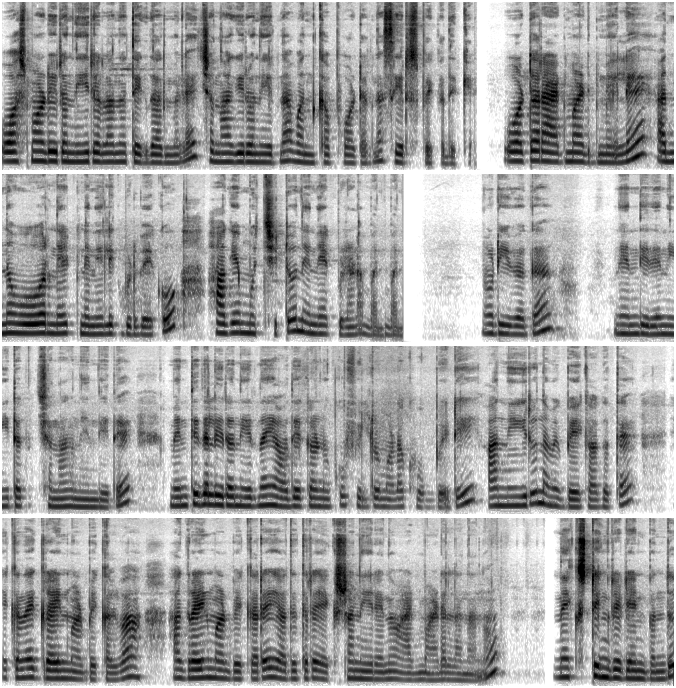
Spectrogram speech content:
ವಾಶ್ ಮಾಡಿರೋ ನೀರೆಲ್ಲನೂ ತೆಗೆದಾದ್ಮೇಲೆ ಚೆನ್ನಾಗಿರೋ ನೀರನ್ನ ಒಂದು ಕಪ್ ವಾಟರ್ನ ಸೇರಿಸ್ಬೇಕು ಅದಕ್ಕೆ. ವಾಟರ್ ಆ್ಯಡ್ ಮಾಡಿದ್ಮೇಲೆ ಅದನ್ನ ಓವರ್ ನೈಟ್ ನೆನೆಲಿಕ್ಕೆ ಬಿಡಬೇಕು. ಹಾಗೆ ಮುಚ್ಚಿಟ್ಟು ನೆನೆಯಕ್ಕೆ ಬಿಡೋಣ ಬಂದು ಬಂದು ನೋಡಿ ಇವಾಗ ನೆಂದಿದೆ, ನೀಟಾಗಿ ಚೆನ್ನಾಗಿ ನೆಂದಿದೆ. ಮೆಂತ್ಯದಲ್ಲಿರೋ ನೀರನ್ನ ಯಾವುದೇ ಕಾರಣಕ್ಕೂ ಫಿಲ್ಟ್ರ್ ಮಾಡೋಕ್ಕೆ ಹೋಗಬೇಡಿ. ಆ ನೀರು ನಮಗೆ ಬೇಕಾಗುತ್ತೆ. ಯಾಕಂದರೆ ಗ್ರೈಂಡ್ ಮಾಡಬೇಕಲ್ವಾ? ಆ ಗ್ರೈಂಡ್ ಮಾಡಬೇಕಾದ್ರೆ ಯಾವುದೇ ಥರ ಎಕ್ಸ್ಟ್ರಾ ನೀರೇನೂ ಆ್ಯಡ್ ಮಾಡಲ್ಲ ನಾನು. ನೆಕ್ಸ್ಟ್ ಇಂಗ್ರೀಡಿಯೆಂಟ್ ಬಂದು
